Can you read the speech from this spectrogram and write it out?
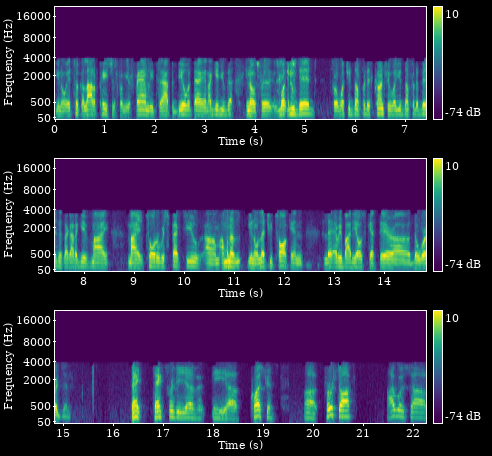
you know it took a lot of patience from your family to have to deal with that. And i give you you know for what you did for what you've done for this country what you've done for the business i got to give my my total respect to you. Um i'm going to you know let you talk and let everybody else get their uh their words in. Thanks thanks for the uh the, the uh questions. Uh first off i was uh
